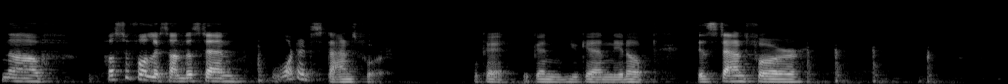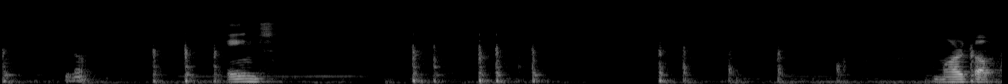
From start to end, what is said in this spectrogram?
Now, first of all, let's understand what it stands for. Okay, you can you can you know it stands for you know ain't markup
